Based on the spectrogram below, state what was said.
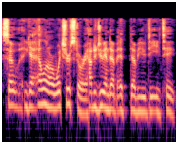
So, yeah, Eleanore, what's your story? How did you end up at WDET?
